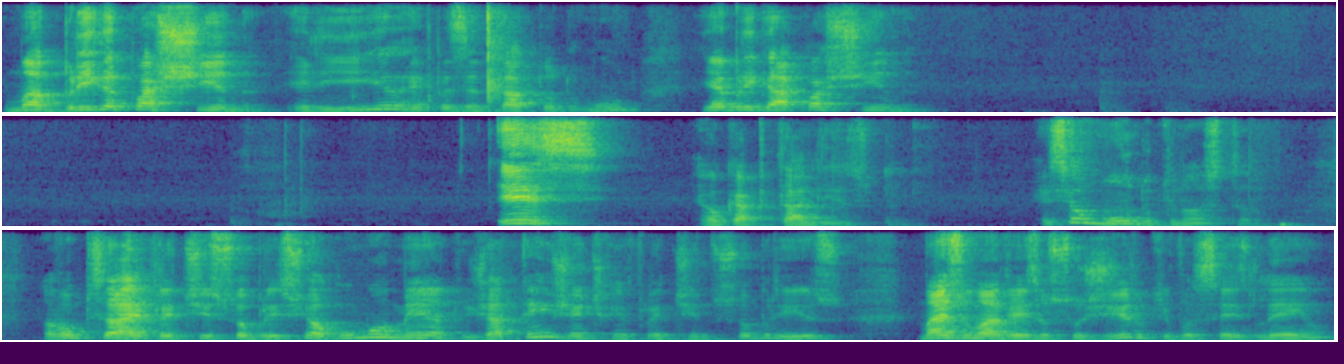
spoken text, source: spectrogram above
Uma briga com a China. Ele ia representar todo mundo, ia brigar com a China. Esse é o capitalismo. Esse é o mundo que nós estamos. Nós vamos precisar refletir sobre isso em algum momento. Já tem gente refletindo sobre isso. Mais uma vez, eu sugiro que vocês leiam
